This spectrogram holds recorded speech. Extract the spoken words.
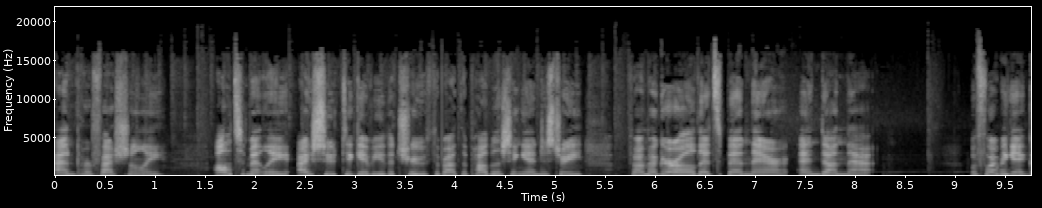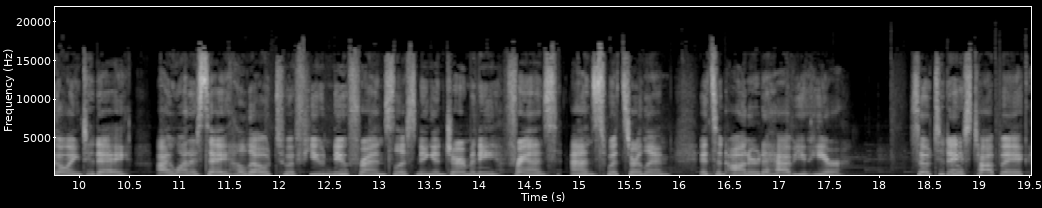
and professionally. Ultimately, I shoot to give you the truth about the publishing industry from a girl that's been there and done that. Before we get going today, I want to say hello to a few new friends listening in Germany, France, and Switzerland. It's an honor to have you here. So, today's topic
